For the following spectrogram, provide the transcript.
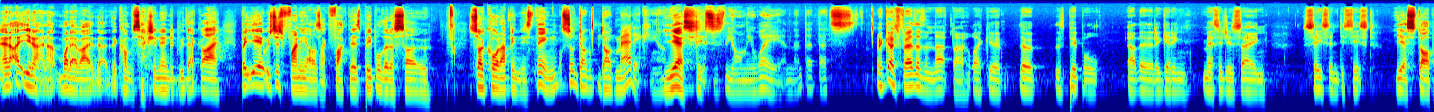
and I, you know, and I, whatever. I, the, the conversation ended with that guy, but yeah, it was just funny. I was like, "Fuck!" There's people that are so so caught up in this thing. so dog- dogmatic. You know? Yes. this is the only way, and that, that that's It goes further than that, though. Like, yeah, there, there's people out there that are getting messages saying cease and desist. Yeah, stop.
